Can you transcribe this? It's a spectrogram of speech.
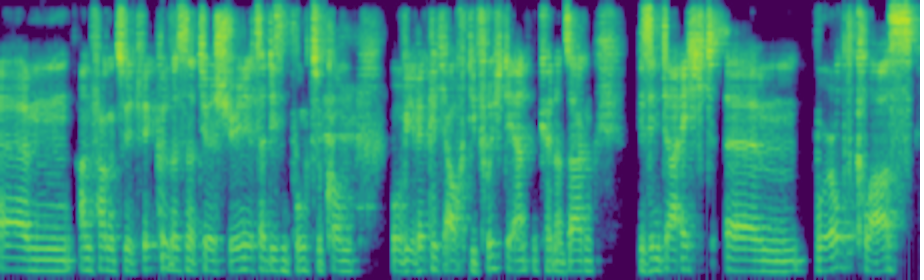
ähm, anfangen zu entwickeln. Das ist natürlich schön, jetzt an diesen Punkt zu kommen, wo wir wirklich auch die Früchte ernten können und sagen, wir sind da echt ähm, World Class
